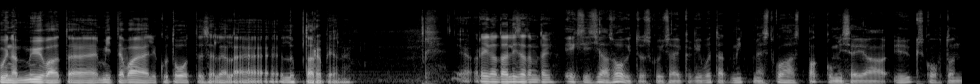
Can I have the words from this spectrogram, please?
kui nad müüvad äh, mittevajaliku toote sellele lõpptarbijale. Reino, tahad lisada midagi? ehk siis hea soovitus, kui sa ikkagi võtad mitmest kohast pakkumise ja üks koht on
